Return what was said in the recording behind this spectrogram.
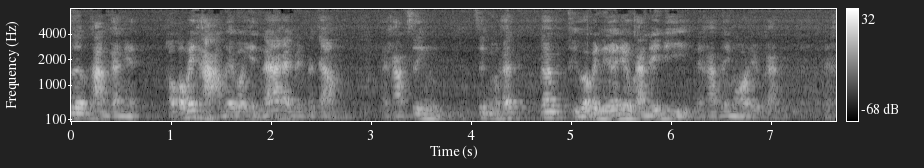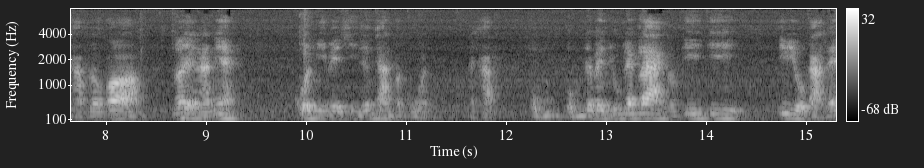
เริ่มทำกันเนี่ยเขาก็ไม่ถามเลยพอเห็นหน้ากันเป็นประจำนะครับ ซึ่งซึ่งมันก็ก็ถือว่าเป็นเนื้อเดียวกันได้ดีนะครับ ในมอเดียวกันนะครับ แล้วก็นอกจากนั้นเนี่ยควรมีเวทีเรื่องการประกวดนะครับ ผมผมจะเป็นยุคแรกๆที่ที่ ที่มีโอกาสได้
